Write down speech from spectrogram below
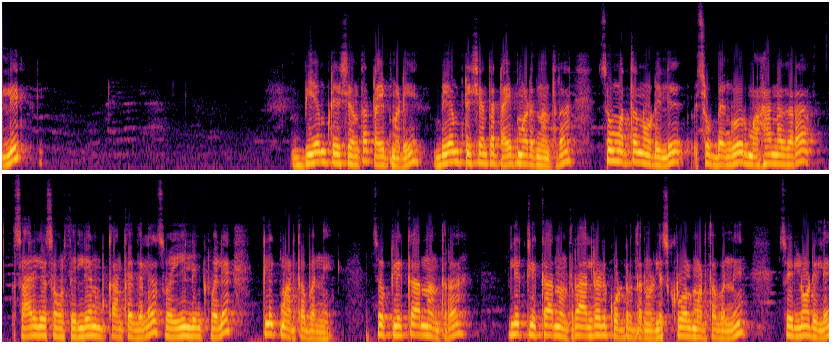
ಇಲ್ಲಿ ಬಿ ಎಂ ಟಿ ಸಿ ಅಂತ ಟೈಪ್ ಮಾಡಿ. ಬಿ ಎಂ ಟಿ ಸಿ ಅಂತ ಟೈಪ್ ಮಾಡಿದ ನಂತರ ಸೊ ಮತ್ತೆ ನೋಡಿ ಇಲ್ಲಿ ಸೊ ಬೆಂಗಳೂರು ಮಹಾನಗರ ಸಾರಿಗೆ ಸಂಸ್ಥೆ ಇಲ್ಲೇನು ಕಾಣ್ತಾ ಇದೆಯಲ್ಲ ಸೊ ಈ ಲಿಂಕ್ ಮೇಲೆ ಕ್ಲಿಕ್ ಮಾಡ್ತಾ ಬನ್ನಿ. ಸೊ ಕ್ಲಿಕ್ ಆದ ನಂತರ, ಇಲ್ಲಿ ಕ್ಲಿಕ್ ಆದ ನಂತರ ಆಲ್ರೆಡಿ ಕೊಟ್ಟಿರ್ತಾರೆ ನೋಡಿ ಸ್ಕ್ರೋಲ್ ಮಾಡ್ತಾ ಬನ್ನಿ. ಸೊ ಇಲ್ಲಿ ನೋಡಿಲಿ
